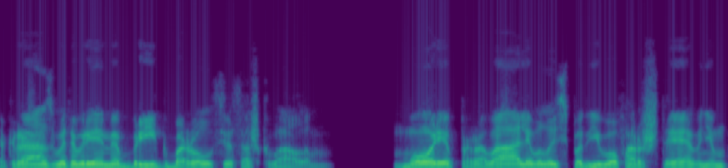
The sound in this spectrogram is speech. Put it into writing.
Как раз в это время Брик боролся со шквалом. Море проваливалось под его форштевнем,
